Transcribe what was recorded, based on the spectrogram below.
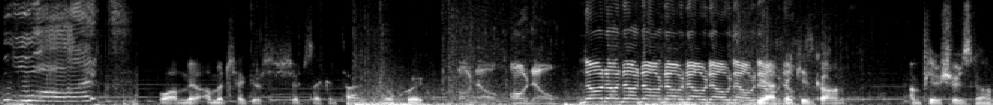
What? Well, I'm gonna, I'm gonna check your ship second time real quick. Oh no. Oh no. No, no, no, no, no, no, no, no, Yeah, no. I think he's gone. I'm pretty sure he's gone.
